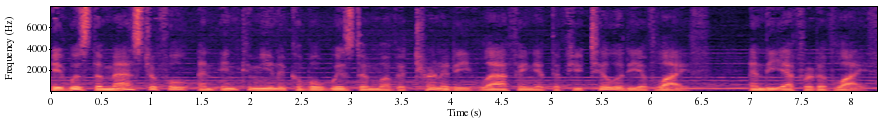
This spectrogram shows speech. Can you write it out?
It was the masterful and incommunicable wisdom of eternity laughing at the futility of life, and the effort of life.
